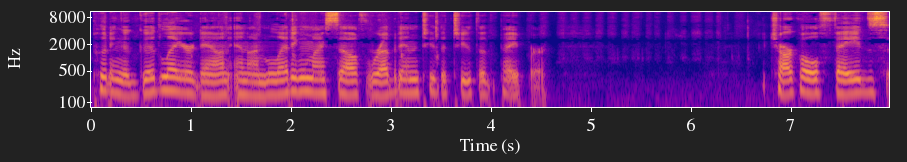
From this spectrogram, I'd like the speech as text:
putting a good layer down and I'm letting myself rub it into the tooth of the paper charcoal fades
